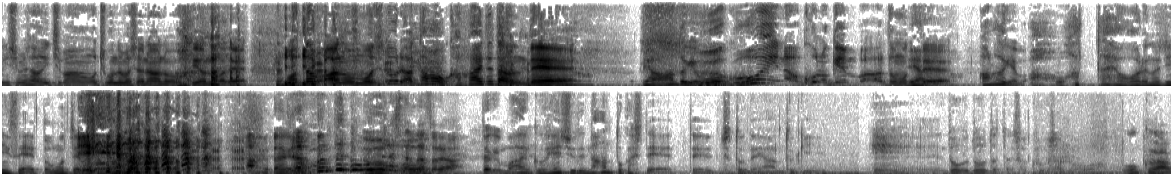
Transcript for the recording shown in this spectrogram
石見さん一番落ち込んでましたよねあの ビデオの中で。頭あの文字通り頭を抱えてたんで。いやあの時すごいなこの現場と思って。あの時はあ終わったよ俺の人生と思っちゃいました。いや。本当に思ってらしたんだそれは。だけどマイク編集で何とかしてってちょっとねあの時。ええー、どうどうだったんですか久保さんの僕は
